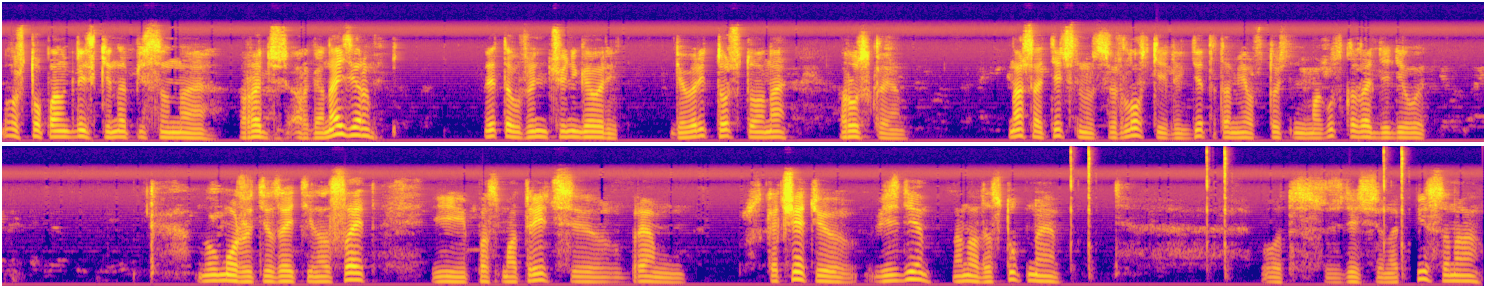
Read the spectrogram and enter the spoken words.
Ну, что по-английски написано Rage Organizer, это уже ничего не говорит. Говорит то, что она русская наши отечественные Свердловские или где-то там я уж точно не могу сказать где делают ну можете зайти на сайт и посмотреть э, прям скачать ее везде она доступная. Вот здесь все написано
